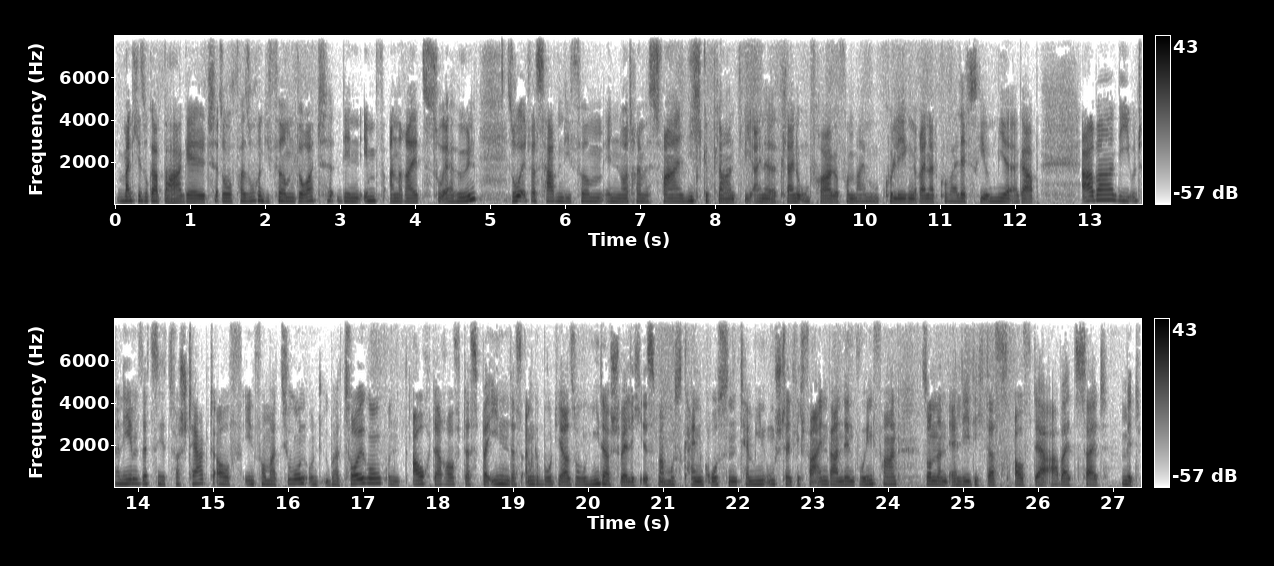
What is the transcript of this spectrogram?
manche sogar Bargeld. So versuchen die Firmen dort den Impfanreiz zu erhöhen. So etwas haben die Firmen in Nordrhein-Westfalen nicht geplant, wie eine kleine Umfrage von meinem Kollegen Reinhard Kowalewski und mir ergab. Aber die Unternehmen setzen jetzt verstärkt auf Information und Überzeugung und auch darauf, dass bei ihnen das Angebot ja so niederschwellig ist. Man muss keinen großen Termin umständlich vereinbaren, irgendwo hinfahren, sondern erledigt das auf der Arbeitszeit mit.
